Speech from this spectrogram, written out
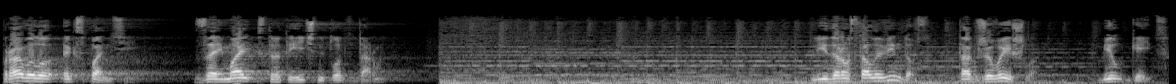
Правило експансії. Займай стратегічний плацдарм. Лідером стало Windows. Так вже вийшло. Білл Гейтс.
